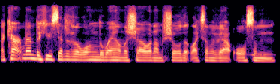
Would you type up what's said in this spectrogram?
I can't remember who said it along the way on the show, and I'm sure that like some of our awesome,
